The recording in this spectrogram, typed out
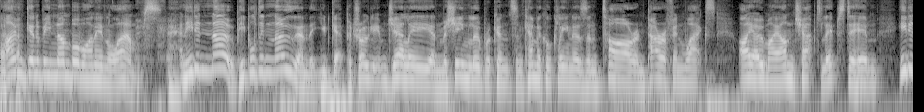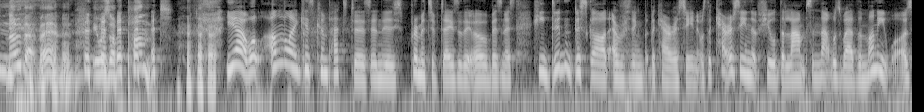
I'm going to be number one in lamps, and he didn't know. People didn't know then that you'd get petroleum jelly and machine lubricants and chemical cleaners and tar and paraffin wax. I owe my unchapped lips to him. He didn't know that then. it was a punt. yeah, well, unlike his competitors in these primitive days of the oil business, he didn't discard everything but the kerosene. It was the kerosene that fueled the lamps, and that was where the money was.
